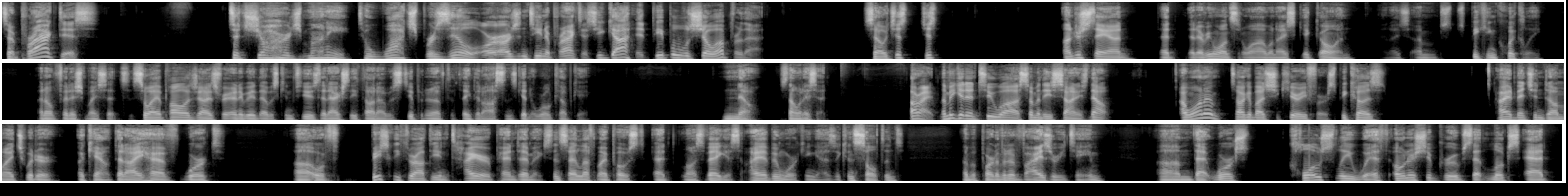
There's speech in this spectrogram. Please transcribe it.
to practice to charge money to watch Brazil or Argentina practice. You got it. People will show up for that. So just just understand that that every once in a while when I get going and I, I'm speaking quickly, I don't finish my sentences. So I apologize for anybody that was confused that actually thought I was stupid enough to think that Austin's getting a World Cup game. No, that's not what I said. All right, let me get into uh, some of these signings. Now, I want to talk about Shaqiri first because I had mentioned on my Twitter account that I have worked uh, or basically throughout the entire pandemic since I left my post at Las Vegas. I have been working as a consultant. I'm a part of an advisory team um, that works closely with ownership groups that looks at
